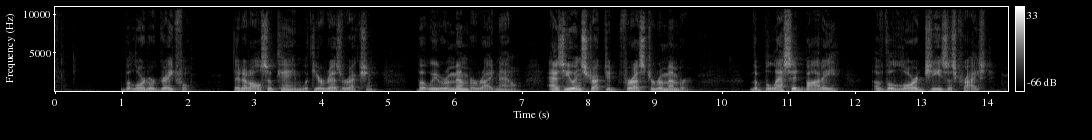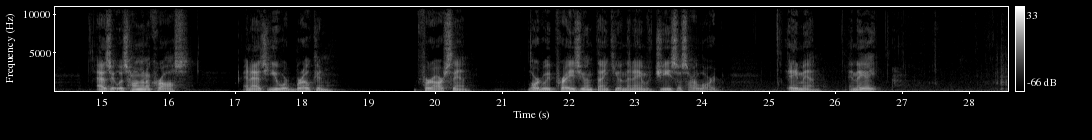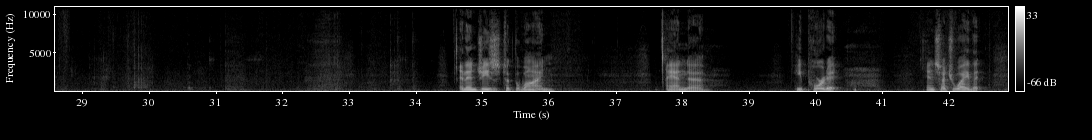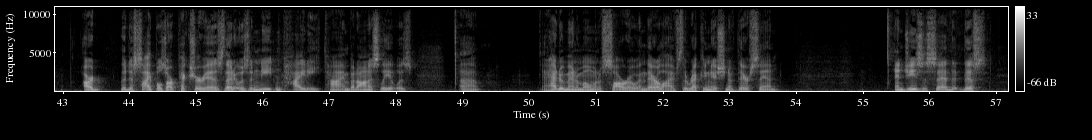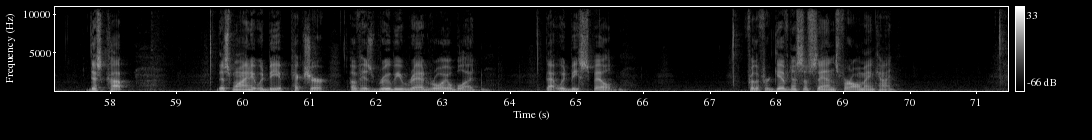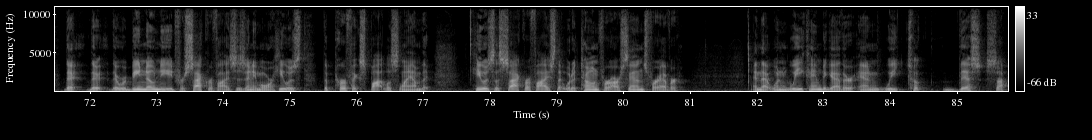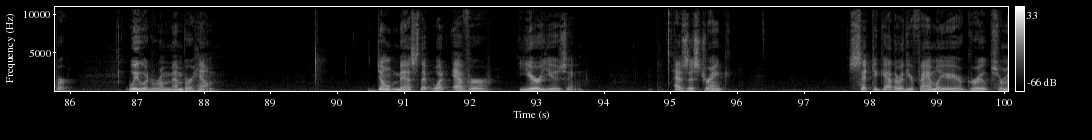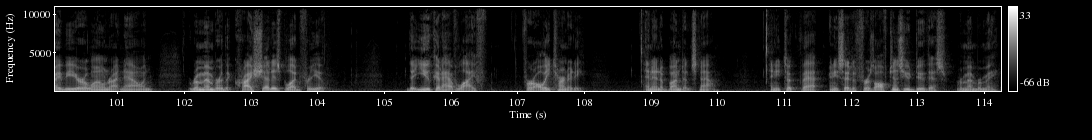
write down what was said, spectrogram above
But Lord, we're grateful that it also came with your resurrection but we remember right now, as you instructed for us to remember, the blessed body of the Lord Jesus Christ as it was hung on a cross and as you were broken for our sin. Lord, we praise you and thank you in the name of Jesus our Lord. Amen. And they ate. And then Jesus took the wine and uh, he poured it in such a way that our the disciples, our picture is that it was a neat and tidy time, but honestly, it was uh, it had to have been a moment of sorrow in their lives, the recognition of their sin. And Jesus said that this, this cup, this wine, it would be a picture of his ruby red royal blood that would be spilled for the forgiveness of sins for all mankind. That there, there would be no need for sacrifices anymore. He was the perfect, spotless lamb, that he was the sacrifice that would atone for our sins forever. And that when we came together and we took this supper, we would remember him. Don't miss that whatever you're using as this drink, sit together with your family or your groups, or maybe you're alone right now, and remember that Christ shed his blood for you, that you could have life for all eternity and in abundance now. And he took that and he said, For as often as you do this, remember me.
